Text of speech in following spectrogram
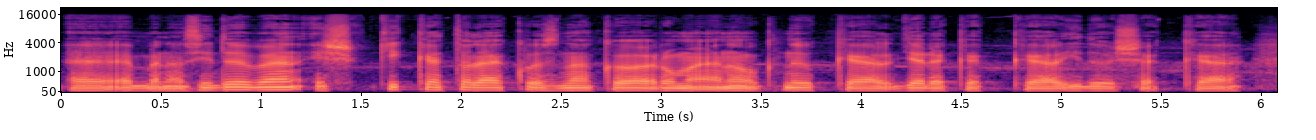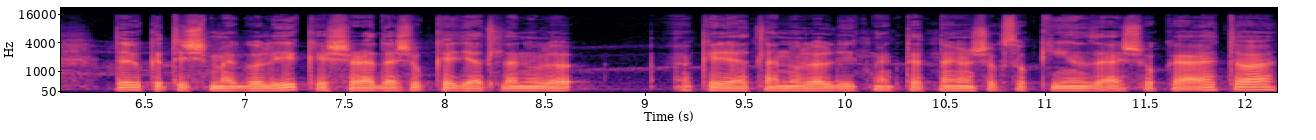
ebben az időben, és kikkel találkoznak a románok, nőkkel, gyerekekkel, idősekkel, de őket is megölik, és ráadásul kegyetlenül, kegyetlenül ölik meg, tehát nagyon sokszor kínzások által.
